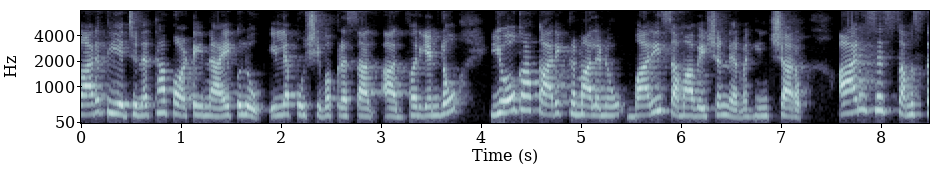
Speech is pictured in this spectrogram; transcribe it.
Bharatiya Janata Party నాయకులు ఇల్లపు శివప్రసాద్ ఆధ్వర్యంలో యోగా కార్యక్రమాలను భారీ సమావేశం నిర్వహించారు. ఆర్ఎస్ఎస్ సంస్థ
